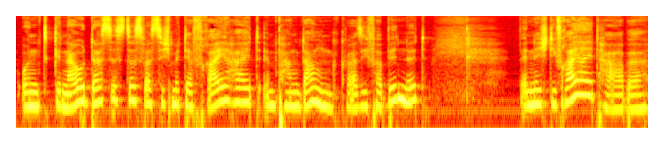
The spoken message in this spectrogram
Und genau das ist das, was sich mit der Freiheit im Pangdang quasi verbindet. Wenn ich die Freiheit habe,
